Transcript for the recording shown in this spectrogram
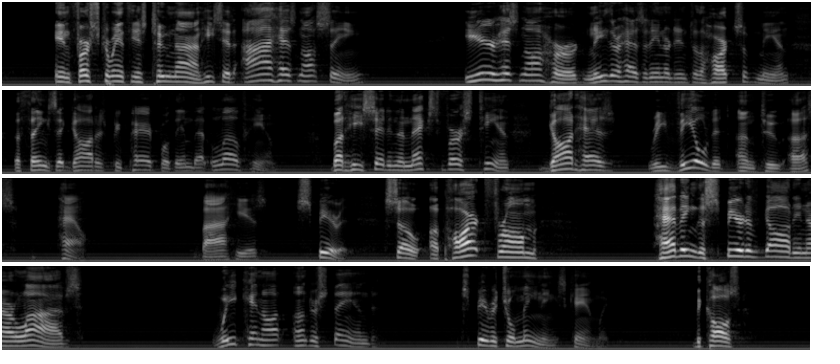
in 1 Corinthians 2 9, he said, Eye has not seen, ear has not heard, neither has it entered into the hearts of men, the things that God has prepared for them that love him. But he said in the next verse 10, God has revealed it unto us. How? By his Spirit. So, apart from having the Spirit of God in our lives, we cannot understand spiritual meanings, can we? Because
